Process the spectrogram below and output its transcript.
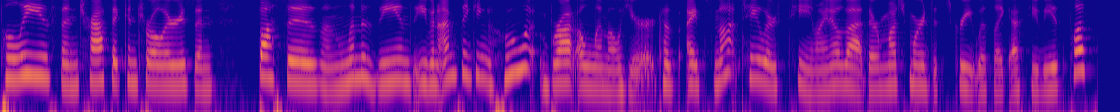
police and traffic controllers and buses and limousines even. I'm thinking who brought a limo here? Because it's not taylor's team. I know that they're much more discreet with like suvs plus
